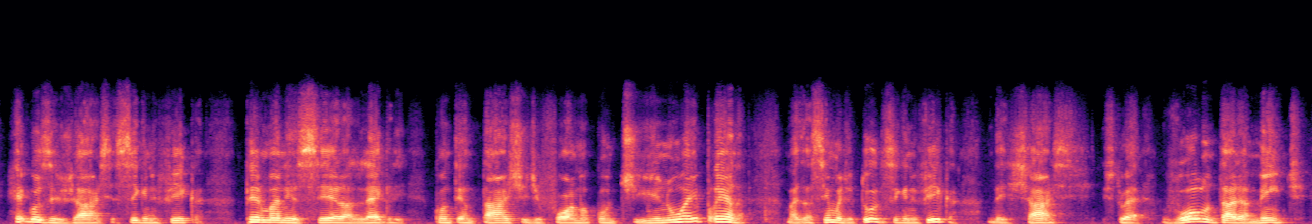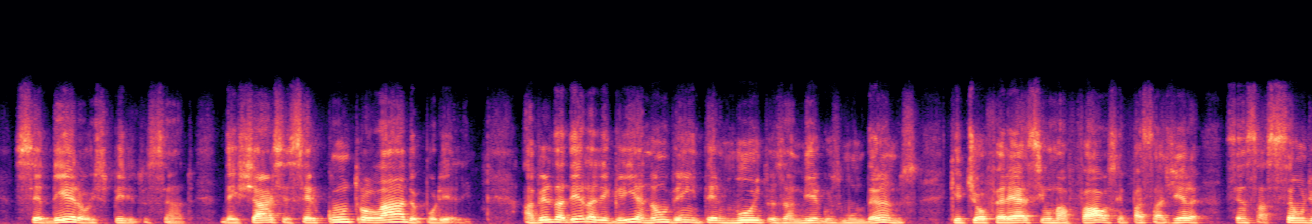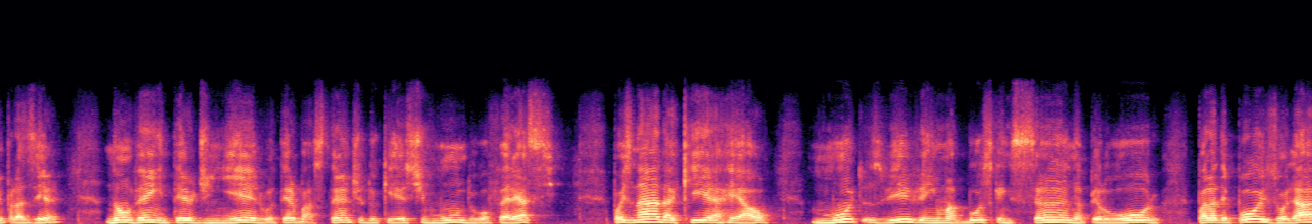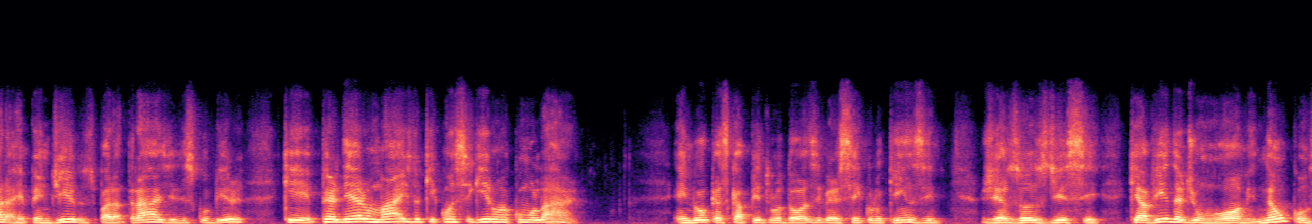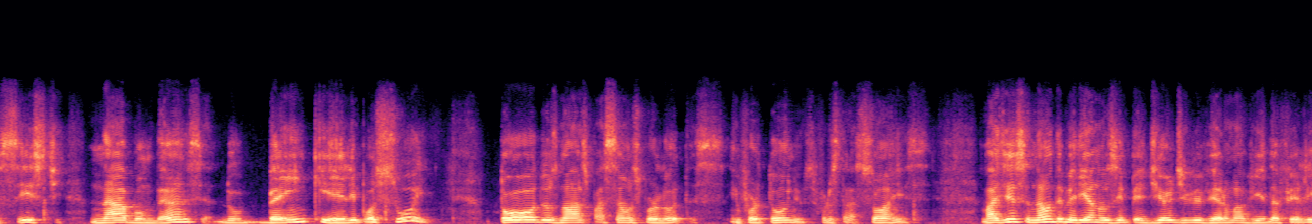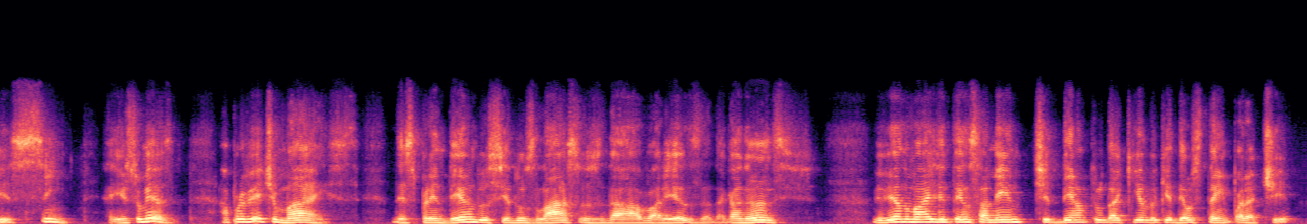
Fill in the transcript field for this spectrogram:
Regozijar-se significa permanecer alegre, contentar-se de forma contínua e plena, mas acima de tudo significa deixar-se, isto é, voluntariamente ceder ao Espírito Santo, deixar-se ser controlado por ele. A verdadeira alegria não vem em ter muitos amigos mundanos que te oferecem uma falsa e passageira sensação de prazer, não vem em ter dinheiro ou ter bastante do que este mundo oferece, pois nada aqui é real. Muitos vivem uma busca insana pelo ouro, para depois olhar arrependidos para trás e descobrir que perderam mais do que conseguiram acumular. Em Lucas capítulo 12, versículo 15, Jesus disse que a vida de um homem não consiste na abundância do bem que ele possui. Todos nós passamos por lutas, infortúnios, frustrações, mas isso não deveria nos impedir de viver uma vida feliz. Sim, é isso mesmo. Aproveite mais, desprendendo-se dos laços da avareza, da ganância vivendo mais intensamente dentro daquilo que Deus tem para ti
